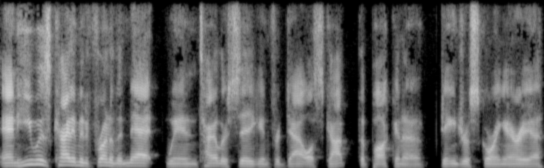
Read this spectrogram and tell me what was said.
And he was kind of in front of the net when Tyler Seguin for Dallas got the puck in a dangerous scoring area.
